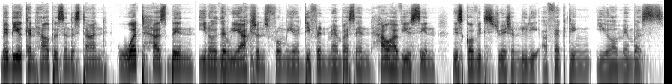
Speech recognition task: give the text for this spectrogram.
maybe you can help us understand what has been you know the reactions from your different members and how have you seen this covid situation really affecting your members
